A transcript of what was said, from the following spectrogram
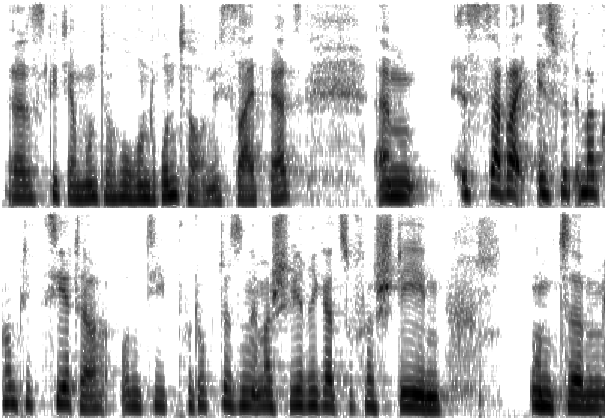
Äh, das geht ja munter hoch und runter und nicht seitwärts. Ähm, es ist aber, es wird immer komplizierter und die Produkte sind immer schwieriger zu verstehen. Und ähm,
